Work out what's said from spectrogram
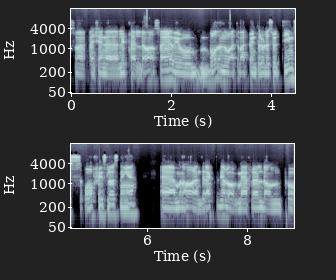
som jeg kjenner litt til, da, så er det jo både nå etter hvert begynt å rulles ut Teams og Office-løsninger. Uh, man har en direktedialog med foreldrene på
